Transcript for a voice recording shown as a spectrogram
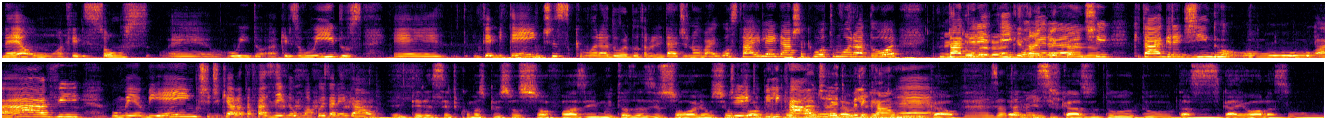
né, um, aqueles sons, é, ruído, aqueles ruídos é, intermitentes que o morador da outra unidade não vai gostar, e ele ainda acha que o outro morador é tá intolerante, é intolerante que está agredindo o, a ave, o meio ambiente, de que ela está fazendo alguma coisa legal. É interessante como as pessoas só fazem, muitas das vezes só olham o seu direito próprio umbilical, problema, direito né? umbilical. Direito umbilical. É. exatamente. Esse caso do, do, das gaiolas, o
